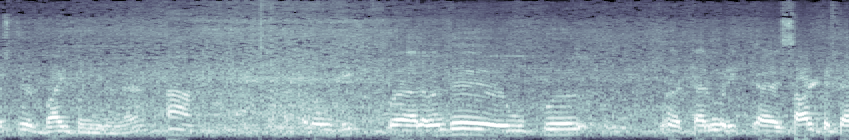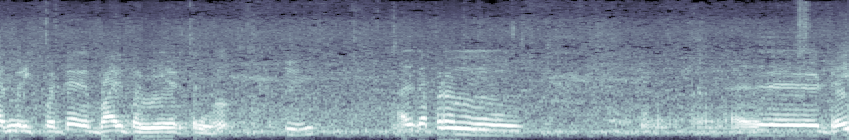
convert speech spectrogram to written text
first boil பண்ணிடுங்க. அப்புறம் அதில் வந்து உப்பு டர்மரிக் சால்ட்டு டர்மரிக் போட்டு பாயில் பண்ணி எடுத்துடணும். அதுக்கப்புறம் ட்ரை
